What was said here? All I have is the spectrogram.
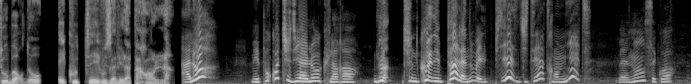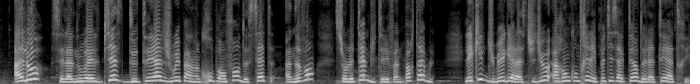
tout Bordeaux, écoutez, vous avez la parole. Allô? Mais pourquoi tu dis allô, Clara? Ben, tu ne connais pas la nouvelle pièce du théâtre en miettes? Ben non, c'est quoi? Allô? C'est la nouvelle pièce de théâtre jouée par un groupe enfant de 7 à 9 ans sur le thème du téléphone portable. L'équipe du Begala Studio a rencontré les petits acteurs de la théâtrie.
